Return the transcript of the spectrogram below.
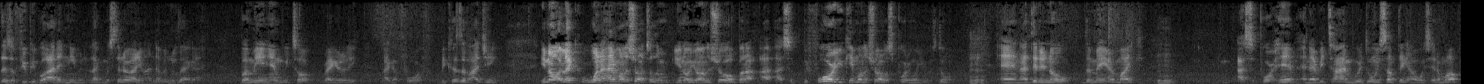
there's a few people I didn't even like. Mr. Norayo, I never knew that guy, but me and him we talk regularly, like a fourth, because of IG. You know, like when I had him on the show, I told him, you know, you're on the show, but I, I, I before you came on the show, I was supporting what you was doing, mm-hmm. and I didn't know the mayor, Mike. Mm-hmm. I support him, and every time we're doing something, I always hit him up.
